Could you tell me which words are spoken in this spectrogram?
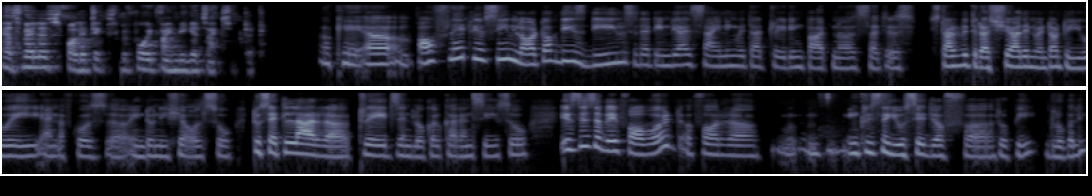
as well as politics, before it finally gets accepted. Okay. Uh, off late, we've seen a lot of these deals that India is signing with our trading partners, such as started with Russia, then went on to UAE, and of course uh, Indonesia also to settle our uh, trades in local currency. So, is this a way forward for uh, increasing the usage of uh, rupee globally?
